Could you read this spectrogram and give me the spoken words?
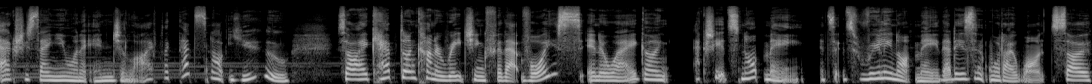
actually saying you want to end your life? Like, that's not you. So I kept on kind of reaching for that voice in a way, going, actually, it's not me. It's, it's really not me. That isn't what I want. So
